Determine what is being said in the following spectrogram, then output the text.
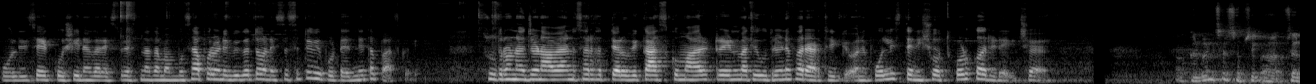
પોલીસે કુશીનગર એક્સપ્રેસના તમામ મુસાફરોની વિગતો અને સીસીટીવી ફૂટેજની તપાસ કરી સૂત્રોના જણાવ્યા અનુસાર હત્યારો વિકાસ કુમાર ટ્રેનમાંથી ઉતરીને ફરાર થઈ गयो અને પોલીસ તેની શોધખોળ કરી રહી છે कलवानी सर सबसे सर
